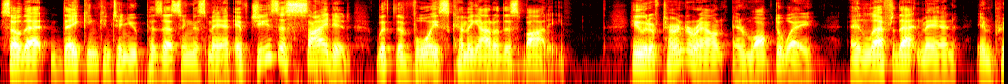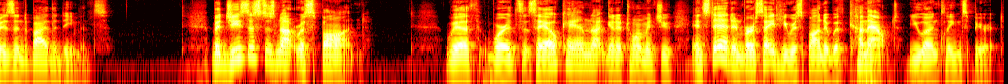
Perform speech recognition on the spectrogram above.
so that they can continue possessing this man. If Jesus sided with the voice coming out of this body, he would have turned around and walked away and left that man imprisoned by the demons. But Jesus does not respond with words that say, Okay, I'm not going to torment you. Instead, in verse 8, he responded with, Come out, you unclean spirit.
